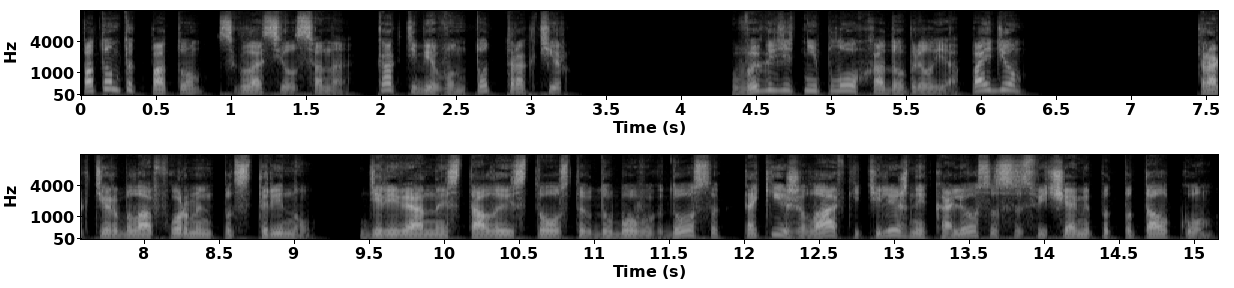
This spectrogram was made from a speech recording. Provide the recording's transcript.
Потом так потом, согласилась она. Как тебе вон тот трактир? Выглядит неплохо, одобрил я. Пойдем. Трактир был оформлен под старину. Деревянные столы из толстых дубовых досок, такие же лавки, тележные колеса со свечами под потолком.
